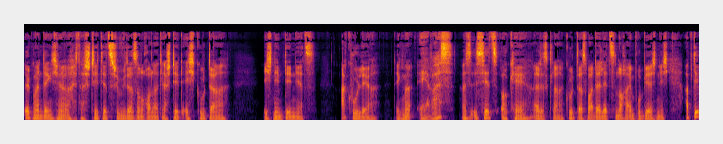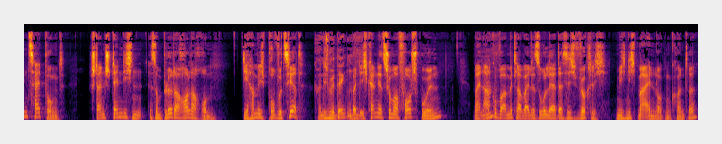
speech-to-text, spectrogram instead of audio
Irgendwann denke ich mir, ach, da steht jetzt schon wieder so ein Roller, der steht echt gut da. Ich nehme den jetzt. Akku leer. Denk mal, ey, was? Was ist jetzt? Okay, alles klar. Gut, das war der letzte. Noch einen probiere ich nicht. Ab dem Zeitpunkt stand ständig ein, so ein blöder Roller rum. Die haben mich provoziert. Kann ich mir denken. Und ich kann jetzt schon mal vorspulen. Mein mhm. Akku war mittlerweile so leer, dass ich wirklich mich nicht mehr einloggen konnte.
